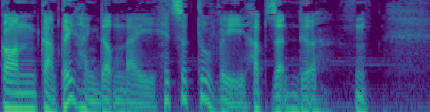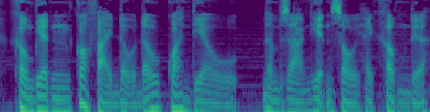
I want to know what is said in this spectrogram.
Còn cảm thấy hành động này hết sức thú vị hấp dẫn nữa. không biết có phải đổ đâu qua điều đâm ra nghiện rồi hay không nữa.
